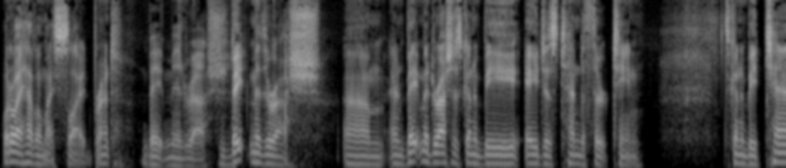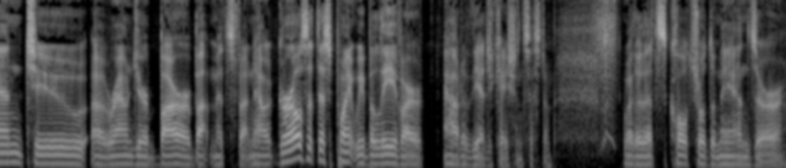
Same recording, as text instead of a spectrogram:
what do I have on my slide, Brent? Beit Midrash. Beit Midrash. Um, and Beit Midrash is going to be ages 10 to 13. It's going to be 10 to around your bar or bat mitzvah. Now, girls at this point, we believe, are out of the education system, whether that's cultural demands or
